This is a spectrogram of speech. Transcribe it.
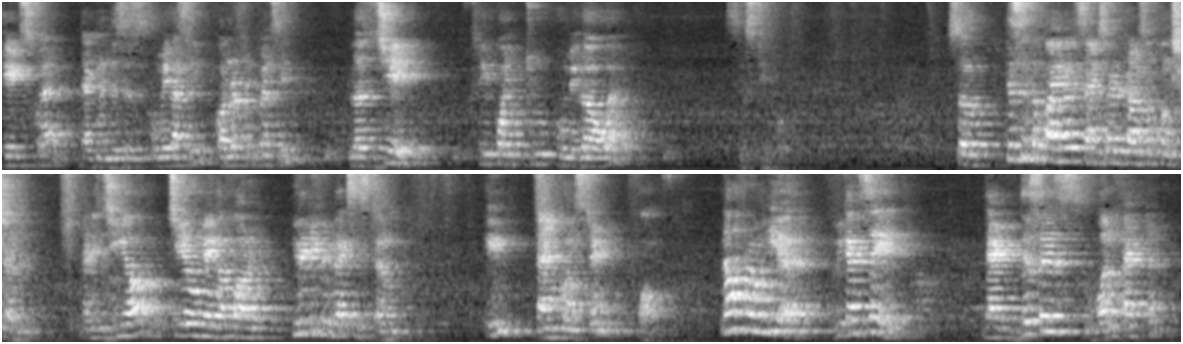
8 square. That means this is omega c corner frequency plus j 3.2 omega over 64 so this is the final transfer function that is g of j omega for unity feedback system in time constant form. Now from here we can say that this is one factor.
